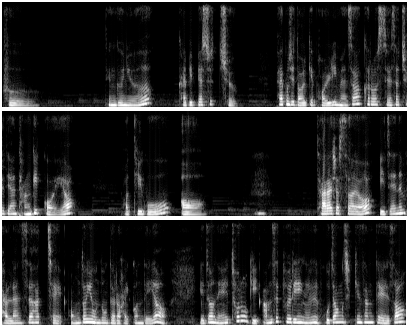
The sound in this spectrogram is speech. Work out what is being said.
후. 등 근육, 갈비뼈 수축. 팔꿈치 넓게 벌리면서 크로스해서 최대한 당길 거예요. 버티고, 어. 잘하셨어요. 이제는 밸런스 하체, 엉덩이 운동 들어갈 건데요. 예전에 초록이 암스프링을 고정시킨 상태에서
